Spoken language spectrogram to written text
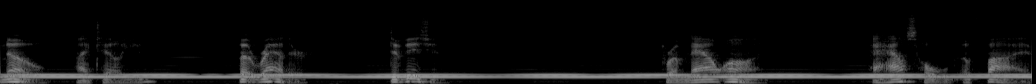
No, I tell you, but rather division. From now on, a household of five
